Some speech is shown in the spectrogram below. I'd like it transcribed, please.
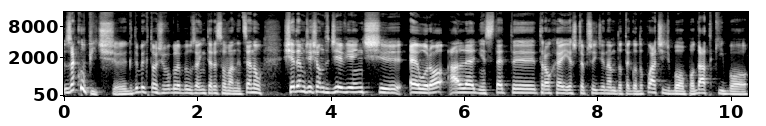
zakupić. Gdyby ktoś w ogóle był zainteresowany ceną 79 5 euro, ale niestety trochę jeszcze przyjdzie nam do tego dopłacić, bo podatki, bo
